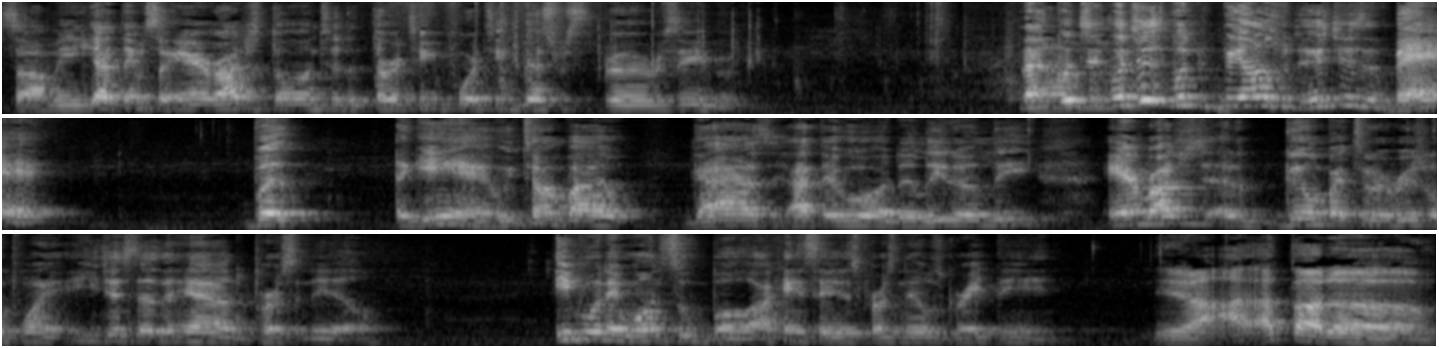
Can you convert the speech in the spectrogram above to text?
So I mean, you got to think. So Aaron Rodgers throwing to the 13, 14 best re- uh, receiver. Now, which, man. which, is, which, to be honest with you, it just isn't bad. But again, we talking about guys out there who are the leader of the league. Aaron Rodgers, uh, going back to the original point, he just doesn't have the personnel. Even when they won the Super Bowl, I can't say his personnel was great then. Yeah, I, I thought. Uh,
